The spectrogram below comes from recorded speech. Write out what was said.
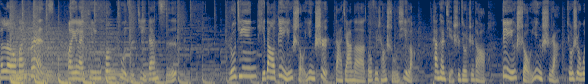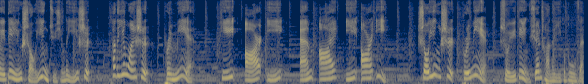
Hello, my friends，欢迎来听疯兔子记单词。如今提到电影首映式，大家呢都非常熟悉了。看看解释就知道，电影首映式啊，就是为电影首映举行的仪式。它的英文是 premiere，p r e m i e r e。首映式 premiere 属于电影宣传的一个部分。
